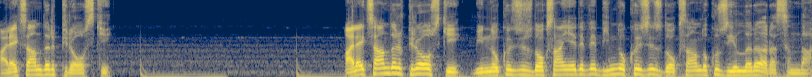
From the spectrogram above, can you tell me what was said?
Alexander Pirovski Alexander Pirovski 1997 ve 1999 yılları arasında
